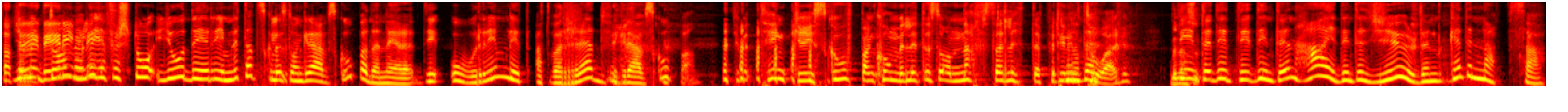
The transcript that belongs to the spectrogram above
Så att Ja, det, men det är de- rimligt. Jag förstår, jo, det är rimligt att det skulle stå en grävskopa där nere. Det är orimligt att vara rädd för grävskopan. Jag tänker i skopan kommer lite så och nafsar lite på dina Men det- tår. Men det, är alltså, inte, det, det, det är inte en haj, det är inte ett djur, den kan inte nafsa.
